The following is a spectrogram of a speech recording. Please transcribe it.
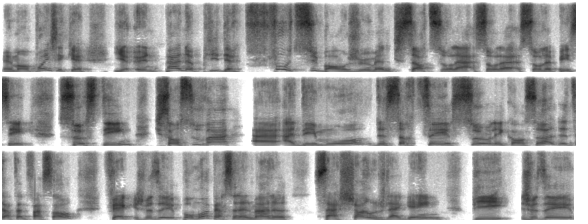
Mais mon point, c'est qu'il y a une panoplie de foutus bons jeux, man, qui sortent sur la, sur la, sur le PC, sur Steam, qui sont souvent à, des mois de sortir sur les consoles d'une certaine façon. Fait que, je veux dire, pour moi, personnellement, ça change la game. Puis, je veux dire,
